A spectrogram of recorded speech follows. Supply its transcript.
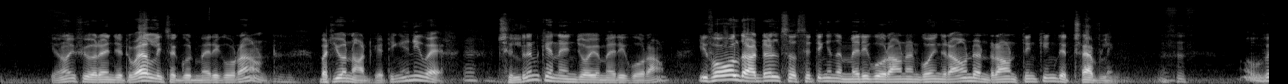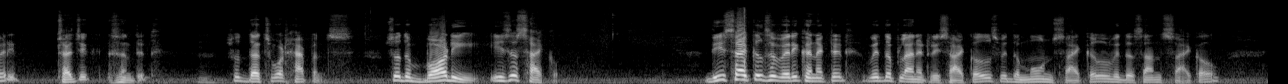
you know, if you arrange it well, it's a good merry-go-round, mm -hmm. but you're not getting anywhere. Mm -hmm. Children can enjoy a merry-go-round. If all the adults are sitting in the merry-go-round and going round and round thinking they're traveling, oh, very tragic, isn't it? Mm. So that's what happens. So the body is a cycle. These cycles are very connected with the planetary cycles, with the moon cycle, with the sun cycle,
